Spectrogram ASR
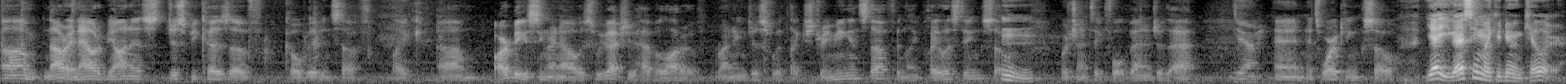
Um, not right now, to be honest, just because of COVID and stuff. Like, um, our biggest thing right now is we actually have a lot of running just with like streaming and stuff and like playlisting. So Mm. we're trying to take full advantage of that, Yeah. and it's working. So Yeah, you guys seem like you're doing killer.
